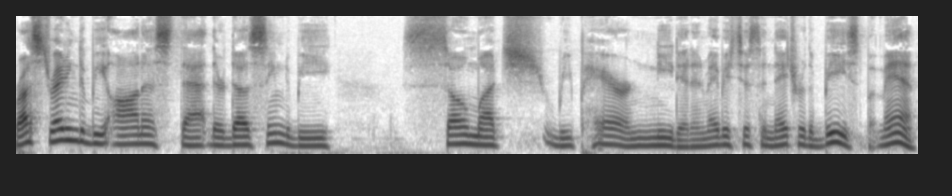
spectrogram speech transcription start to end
frustrating to be honest that there does seem to be so much repair needed. And maybe it's just the nature of the beast but man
